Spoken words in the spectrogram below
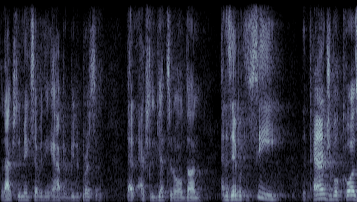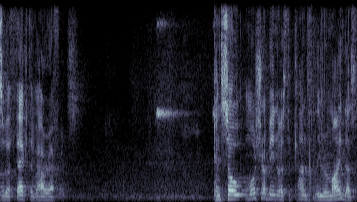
that actually makes everything happen, be the person that actually gets it all done and is able to see the tangible cause of effect of our efforts. And so Moshe Rabbeinu has to constantly remind us,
